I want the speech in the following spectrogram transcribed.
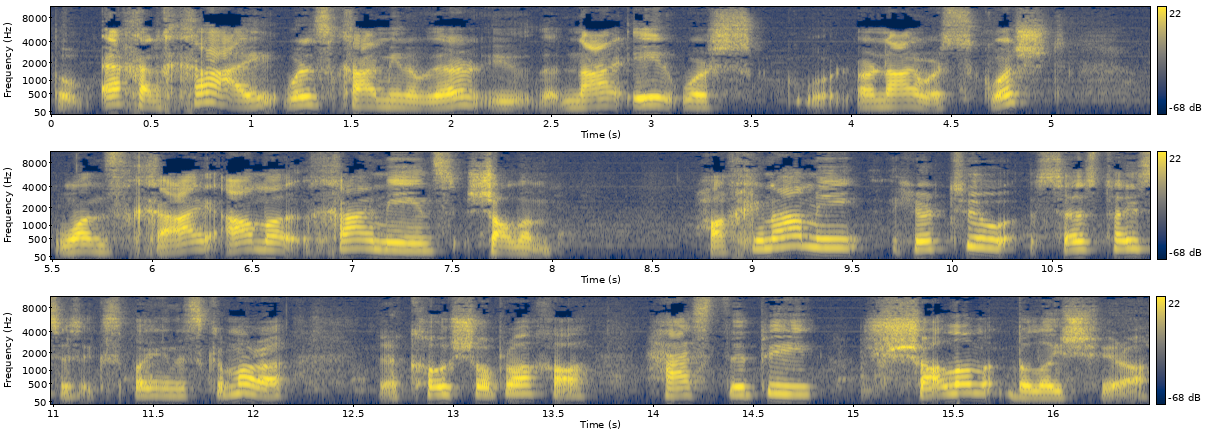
But echad chai, what does chai mean over there? You, the nine, eight were or nine were squished. One's chai. Alma chai means shalom. Hachinami here too says Taisus explaining this Gemara that a kosher bracha has to be shalom shvira.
